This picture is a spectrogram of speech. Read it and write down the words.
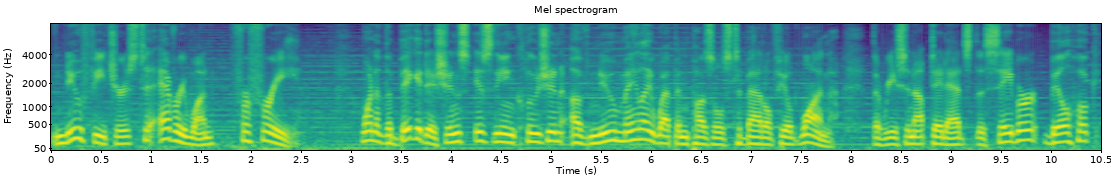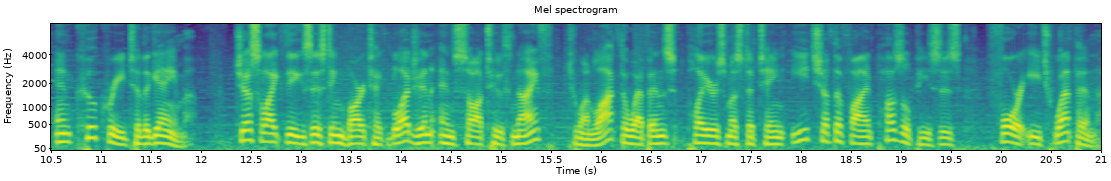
new features to everyone for free. One of the big additions is the inclusion of new melee weapon puzzles to Battlefield 1. The recent update adds the Saber, Billhook, and Kukri to the game. Just like the existing Bartek bludgeon and sawtooth knife, to unlock the weapons, players must obtain each of the five puzzle pieces for each weapon.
